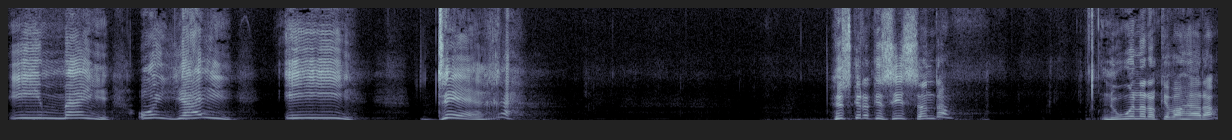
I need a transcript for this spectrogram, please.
i meg, og jeg i dere. Husker dere sist søndag? Noen av dere var her da.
